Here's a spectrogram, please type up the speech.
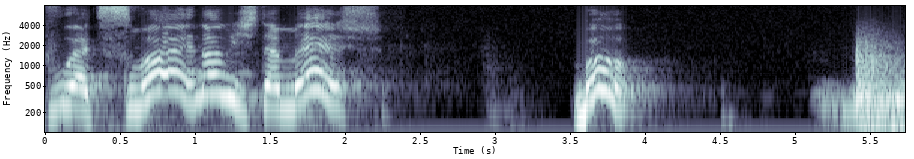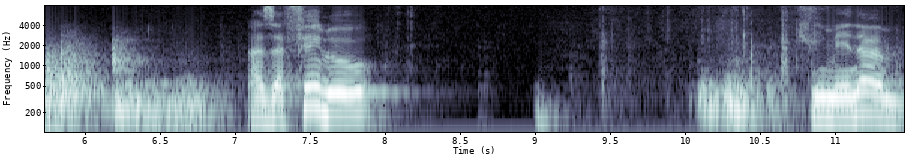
והוא עצמו אינו משתמש בו. אז אפילו אם אינם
